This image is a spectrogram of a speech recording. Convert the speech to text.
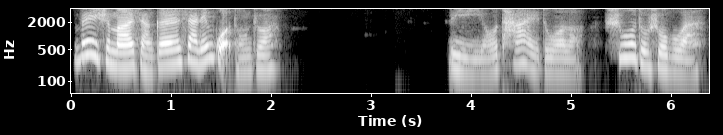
为什么想跟夏林果同桌？理由太多了，说都说不完。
